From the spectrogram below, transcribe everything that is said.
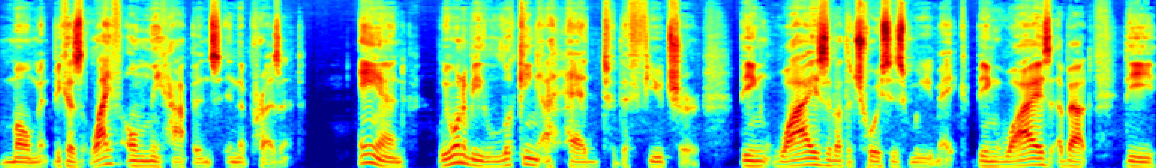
moment because life only happens in the present. And we want to be looking ahead to the future, being wise about the choices we make, being wise about the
